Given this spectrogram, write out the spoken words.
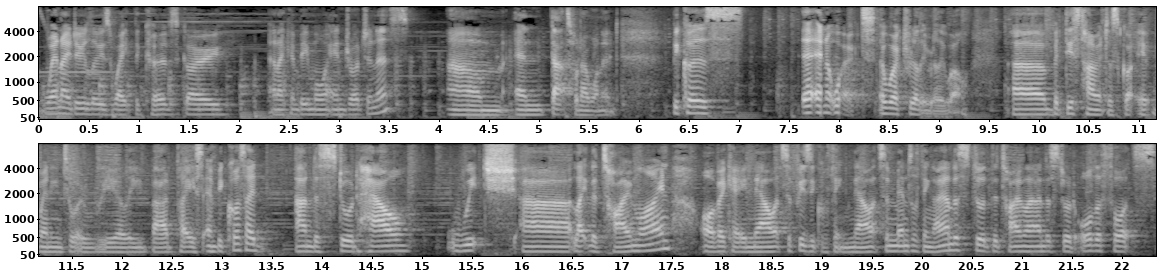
when I do lose weight, the curves go and I can be more androgynous. Um, and that's what I wanted because, and it worked. It worked really, really well. Uh, but this time it just got, it went into a really bad place. And because I understood how which uh, like the timeline of okay now it's a physical thing now it's a mental thing. I understood the timeline i understood all the thoughts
